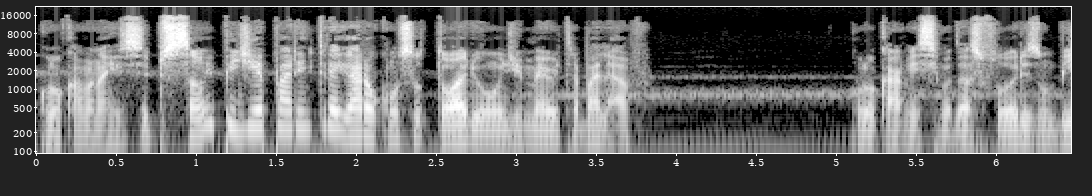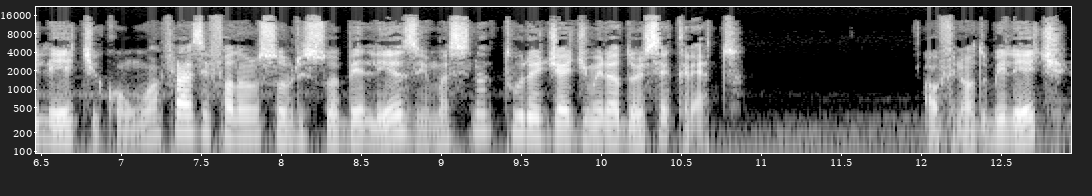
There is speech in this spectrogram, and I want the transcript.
Colocava na recepção e pedia para entregar ao consultório onde Mary trabalhava. Colocava em cima das flores um bilhete com uma frase falando sobre sua beleza e uma assinatura de admirador secreto. Ao final do bilhete,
